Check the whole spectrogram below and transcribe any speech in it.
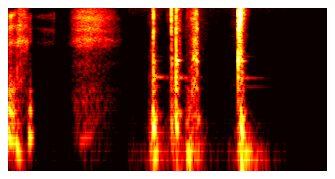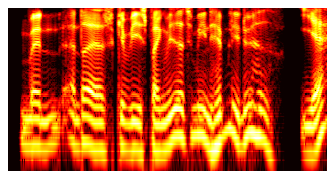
Men Andreas, skal vi springe videre til min hemmelige nyhed? Ja,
